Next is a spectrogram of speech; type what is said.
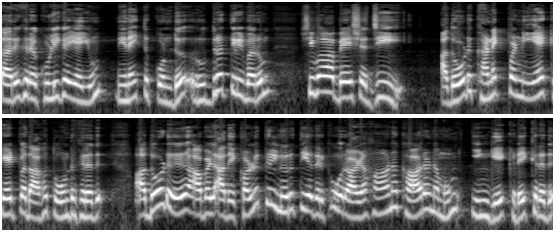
தருகிற குளிகையையும் நினைத்து கொண்டு ருத்ரத்தில் வரும் சிவாபேஷஜி அதோடு கனெக்ட் பண்ணியே கேட்பதாக தோன்றுகிறது. அதோடு அவள் அதை கழுத்தில் நிறுத்தியதற்கு ஒரு அழகான காரணமும் இங்கே கிடைக்கிறது.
